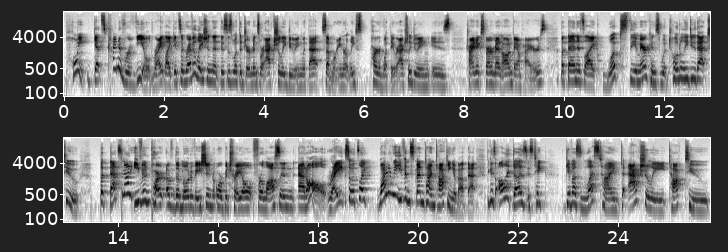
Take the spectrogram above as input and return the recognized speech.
point gets kind of revealed, right? Like it's a revelation that this is what the Germans were actually doing with that submarine, or at least part of what they were actually doing is trying to experiment on vampires. But then it's like, whoops, the Americans would totally do that too. But that's not even part of the motivation or betrayal for Lawson at all, right? So it's like, why did we even spend time talking about that? Because all it does is take give us less time to actually talk to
